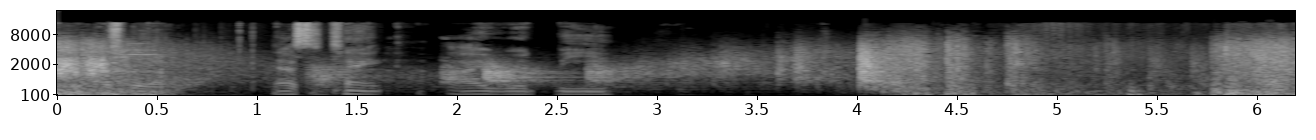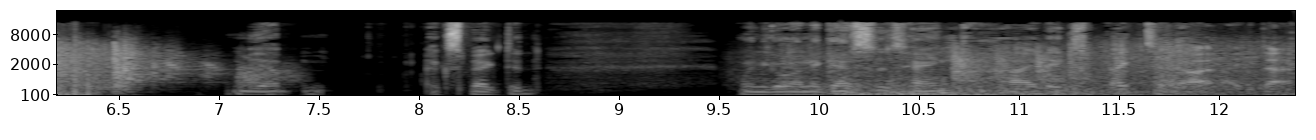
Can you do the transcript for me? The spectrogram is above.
That's what I- That's the tank. I would be. Yep, expected. When going against the tank, I'd expect to die like that.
